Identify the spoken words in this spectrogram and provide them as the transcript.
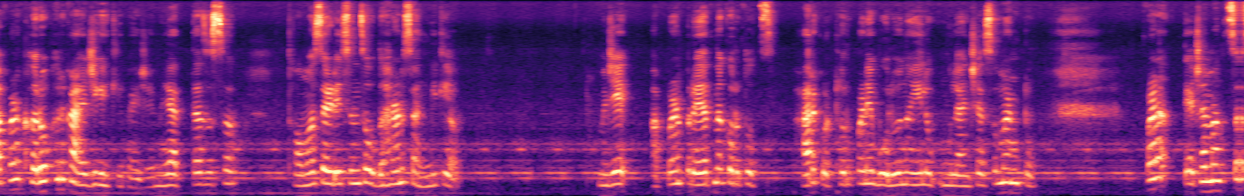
आपण खरोखर काळजी घेतली पाहिजे. म्हणजे आत्ता जसं थॉमस एडिसनचं उदाहरण सांगितलं. म्हणजे आपण प्रयत्न करतोच फार कठोरपणे बोलू नये लोक मुलांशी असं म्हणतो. पण त्याच्यामागचं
